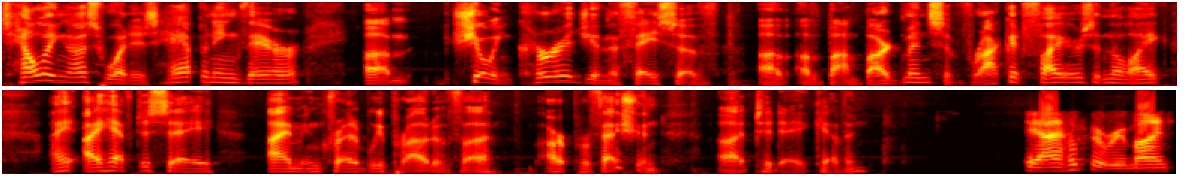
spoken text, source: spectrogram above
telling us what is happening there, um, showing courage in the face of, of, of, bombardments, of rocket fires, and the like. I, I have to say, I'm incredibly proud of uh, our profession uh, today, Kevin. Yeah, I hope it reminds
